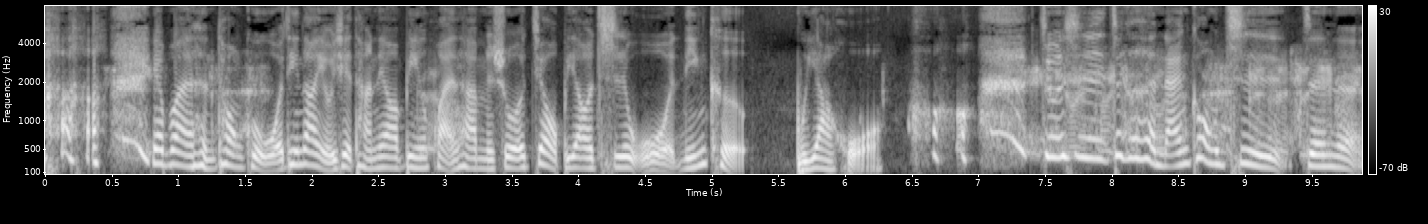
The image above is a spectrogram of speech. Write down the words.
要不然很痛苦。我听到有一些糖尿病患，他们说叫我不要吃，我宁可不要活，就是这个很难控制，真的。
